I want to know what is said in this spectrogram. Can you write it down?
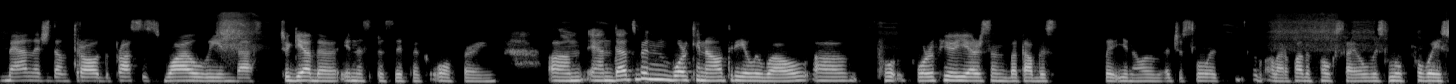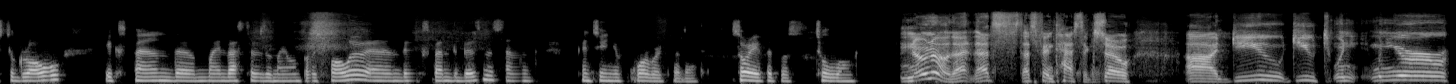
manage them throughout the process while we invest together in a specific offering. Um, and that's been working out really well uh, for, for a few years. And but obviously, you know, just like a lot of other folks, I always look for ways to grow, expand uh, my investors and my own portfolio, and expand the business and continue forward with it. Sorry if it was too long. No, no, that that's that's fantastic. So, uh, do you do you when when you're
